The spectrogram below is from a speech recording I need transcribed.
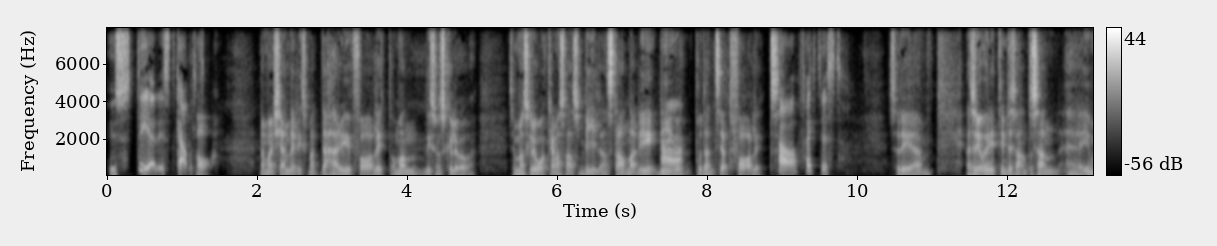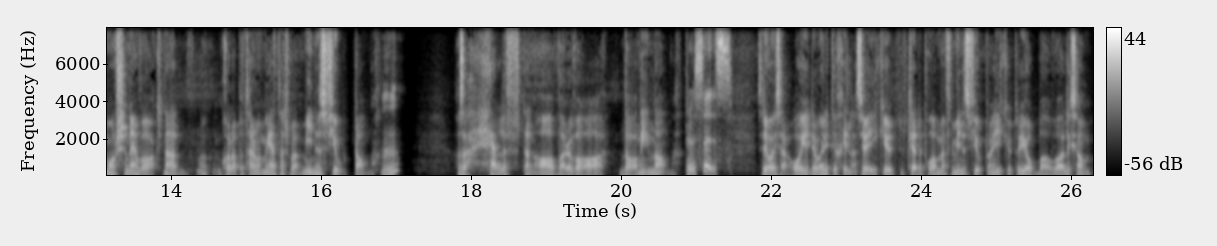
hysteriskt kallt. Ja. När man känner liksom att det här är ju farligt om man liksom skulle... Så om man skulle åka någonstans och bilen stannar, det, är- det är Ja. ju potentiellt farligt. Ja, faktiskt. Så det, alltså det var lite intressant. Och sen eh, i morse när jag vaknade och kollade på termometern så var det minus 14. Mm. Alltså hälften av vad det var dagen innan. Precis. Så det var ju så här, oj, det var lite skillnad. Så jag gick ut, klädde på mig för minus 14 och gick ut och jobbade och var liksom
